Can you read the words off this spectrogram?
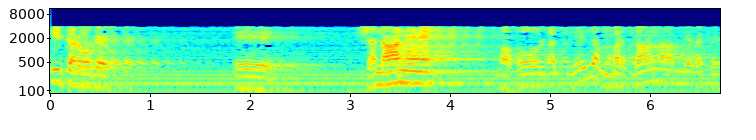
کی کرو گے؟ زنانے ماحول اگے یا مردانہ اگے رکھے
